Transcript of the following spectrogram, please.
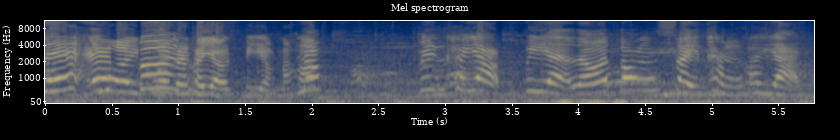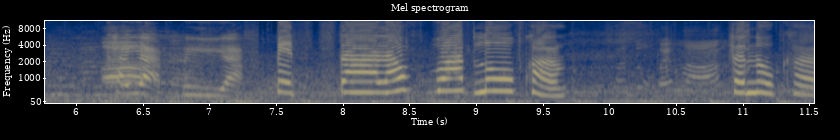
และแอปกล้วยกเปิ้ล้วยลเป็นขยะเปียกนะคแล้รัวบเป็นขยะเปียกแล้วก็ต้องใส่ถังขยะอ่าขยะเปียกปิดตาแล้ววาดรูปค่ะ สนุกไหมคะ สนุกค่ะ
